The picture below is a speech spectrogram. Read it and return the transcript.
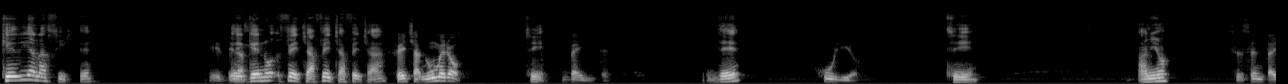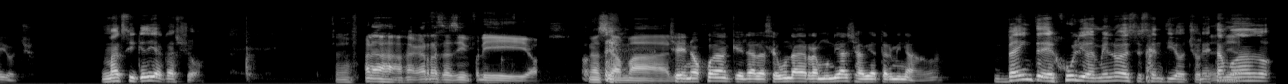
¿Qué día naciste? Eh, eh, ¿qué fecha, fecha, fecha. Fecha, número. Sí. 20. ¿De? Julio. Sí. ¿Año? 68. Maxi, ¿qué día cayó? Pará, me agarras así frío. No sea mal. Che, no juegan que la Segunda Guerra Mundial ya había terminado. 20 ¿eh? de julio de 1968. Le estamos dando.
